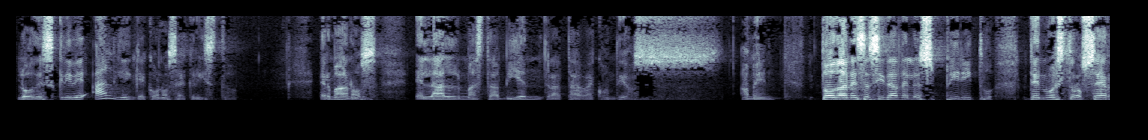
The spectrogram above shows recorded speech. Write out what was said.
Lo describe alguien que conoce a Cristo. Hermanos, el alma está bien tratada con Dios. Amén. Toda necesidad del Espíritu, de nuestro ser,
